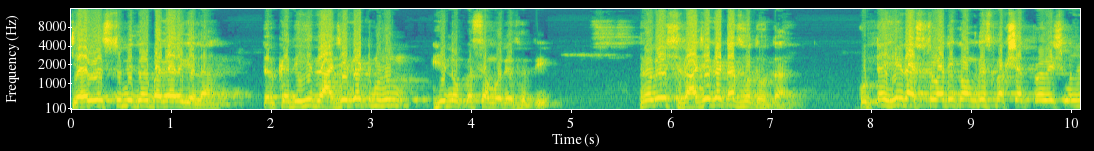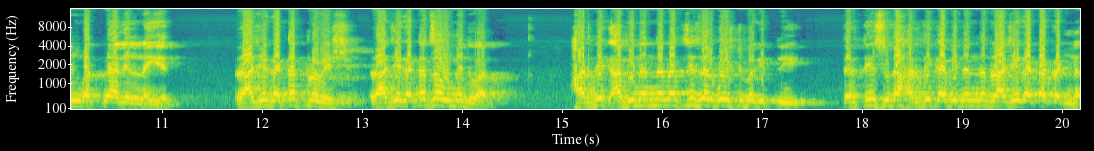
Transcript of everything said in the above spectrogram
त्यावेळेस तुम्ही जर बघायला गेला तर कधीही राजेगट म्हणून ही लोक समोर येत होती. प्रवेश राजगटात होत होता. कुठेही राष्ट्रवादी काँग्रेस पक्षात प्रवेश म्हणून बातम्या आलेल्या नाहीयेत. राजगटात प्रवेश राजेगटाचा उमेदवार. हार्दिक अभिनंदनाची जर गोष्ट बघितली तर ती सुद्धा हार्दिक अभिनंदन राजेगटाकडनं.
